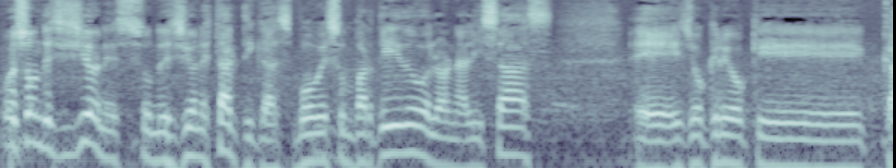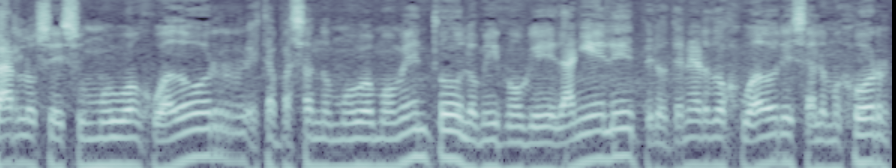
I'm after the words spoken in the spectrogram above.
Pues son decisiones, son decisiones tácticas. Vos ves un partido, lo analizás. Eh, yo creo que Carlos es un muy buen jugador, está pasando un muy buen momento, lo mismo que Daniele, pero tener dos jugadores a lo mejor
